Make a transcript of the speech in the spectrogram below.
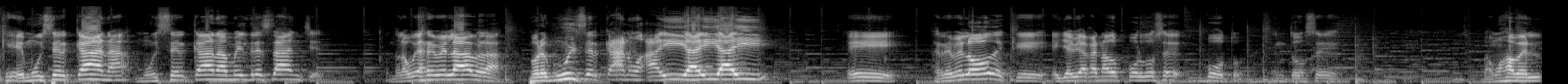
que es muy cercana, muy cercana a Mildred Sánchez. No la voy a revelar, ¿verdad? Pero es muy cercano, ahí, ahí, ahí. eh, reveló de que ella había ganado por 12 votos. Entonces, vamos a ver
